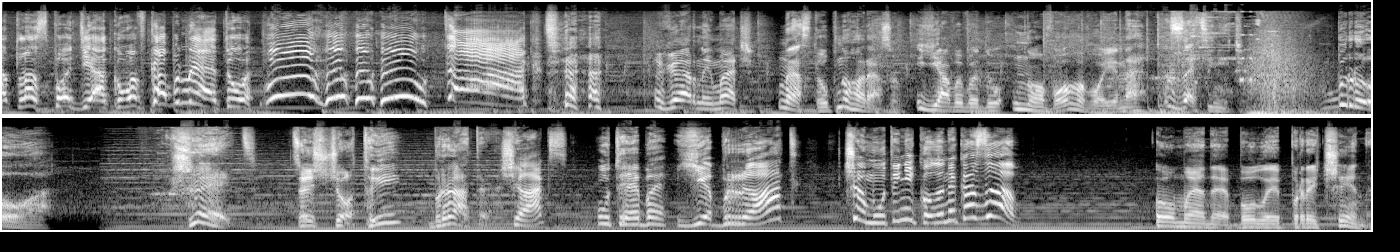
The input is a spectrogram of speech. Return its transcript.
Атлас подякував кабнету! У-ху-ху-ху! Так! Гарний матч. Наступного разу я виведу нового воїна. Зацініть. Бро! Шельц! це що, ти, брате? Чакс, у тебе є брат? Чому ти ніколи не казав? У мене були причини.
